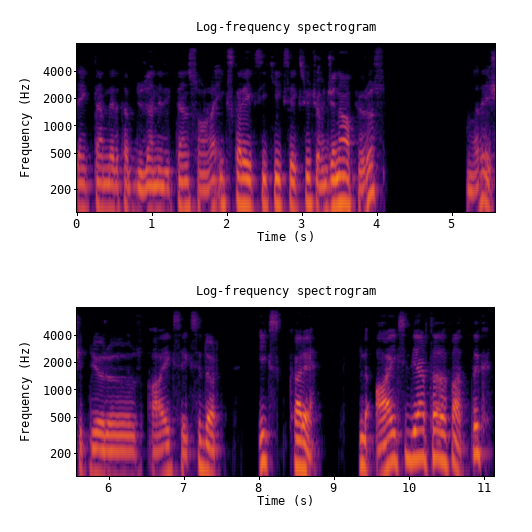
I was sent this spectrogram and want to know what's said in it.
Denklemleri tabi düzenledikten sonra x kare eksi 2 x eksi 3 önce ne yapıyoruz? Bunları eşitliyoruz. ax eksi 4 x kare. Şimdi ax'i diğer tarafa attık.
